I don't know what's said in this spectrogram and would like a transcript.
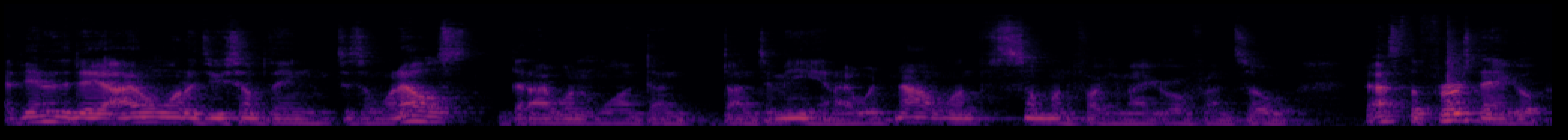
at the end of the day, I don't want to do something to someone else that I wouldn't want done done to me, and I would not want someone fucking my girlfriend. So that's the first angle.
